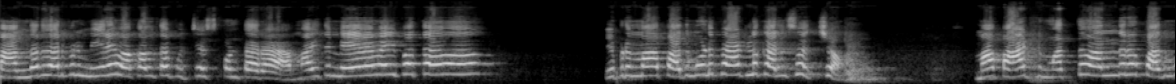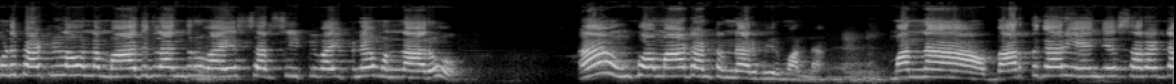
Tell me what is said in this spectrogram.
మా అందరి తరపున మీరే ఒకరితో పుచ్చేసుకుంటారా? మా అయితే మేమేమైపోతాము? ఇప్పుడు మా పదమూడు పేటలు కలిసి వచ్చాం. మా పార్టీ మొత్తం అందరూ పదమూడు పేటల్లో ఉన్న మాదిగలందరూ వైఎస్ఆర్సీపీ వైపునే ఉన్నారు. ఇంకో మాట అంటున్నారు మీరు మొన్న. మొన్న భర్త గారు ఏం చేశారట?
